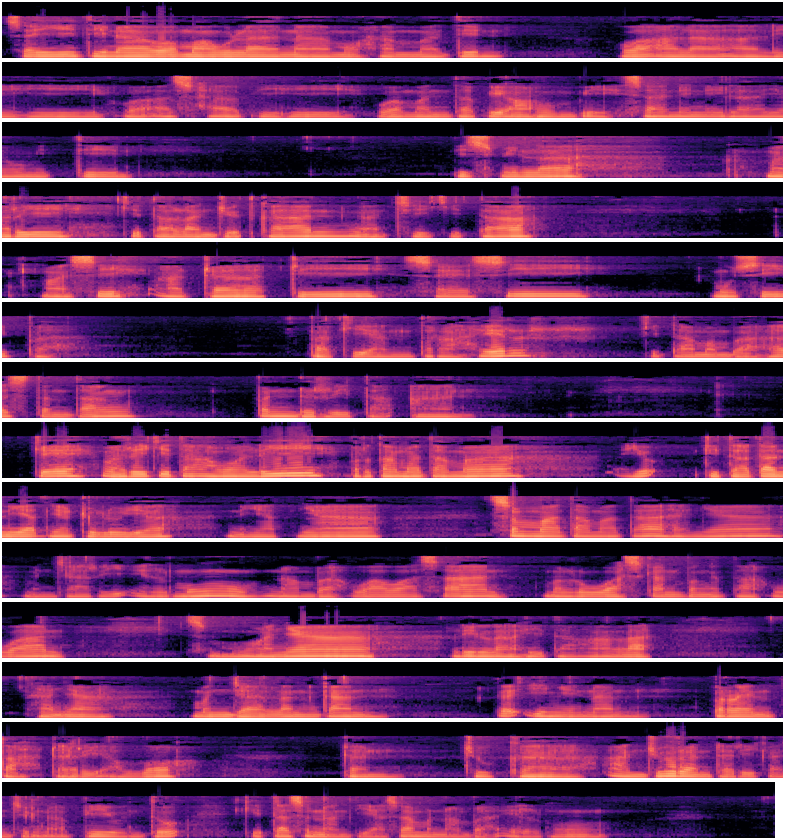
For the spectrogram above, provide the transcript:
Sayyidina wa maulana Muhammadin wa ala alihi wa ashabihi wa man tabi'ahum bi ihsanin ila yaumiddin. Bismillah. Mari kita lanjutkan ngaji kita. Masih ada di sesi musibah. Bagian terakhir kita membahas tentang penderitaan. Oke, mari kita awali. Pertama-tama, yuk ditata niatnya dulu ya. Niatnya semata-mata hanya mencari ilmu, nambah wawasan, meluaskan pengetahuan. Semuanya lillahi ta'ala. Hanya menjalankan keinginan perintah dari Allah dan juga anjuran dari Kanjeng Nabi untuk kita senantiasa menambah ilmu.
